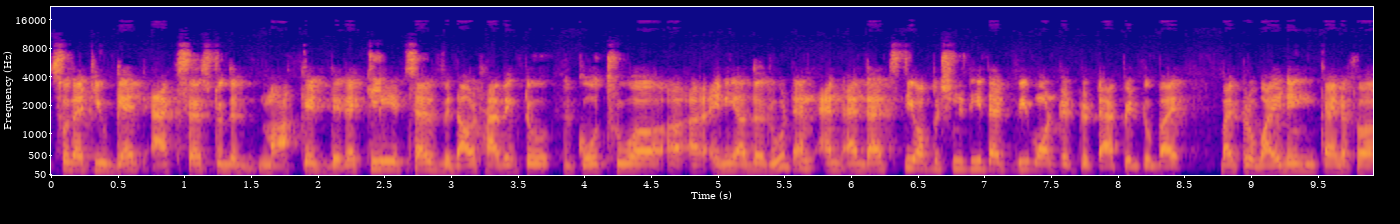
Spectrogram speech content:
so that you get access to the market directly itself without having to go through a, a, any other route and, and and that's the opportunity that we wanted to tap into by by providing kind of a,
